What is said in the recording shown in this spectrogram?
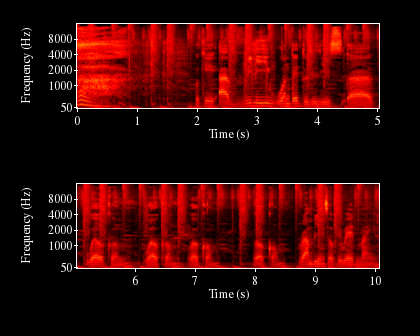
okay, I've really wanted to do this. Uh, welcome, welcome, welcome, welcome. Ramblings of a weird mind.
